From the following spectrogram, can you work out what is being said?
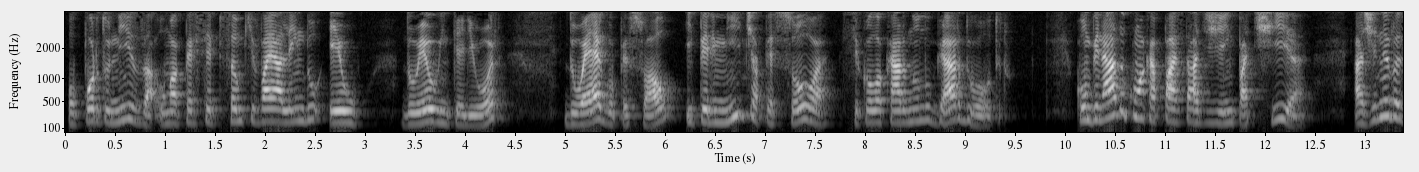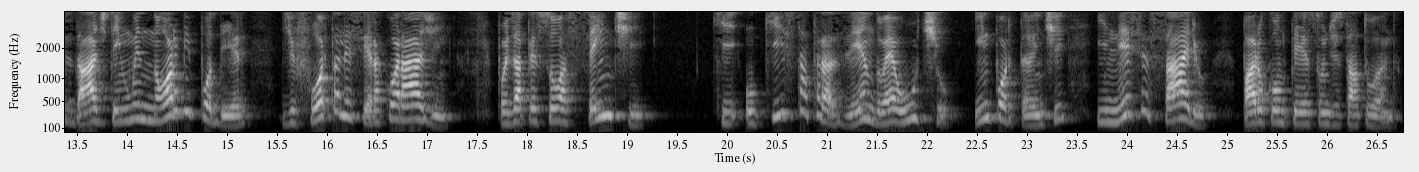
oportuniza uma percepção que vai além do eu, do eu interior, do ego pessoal e permite à pessoa se colocar no lugar do outro. Combinado com a capacidade de empatia, a generosidade tem um enorme poder de fortalecer a coragem, pois a pessoa sente que o que está trazendo é útil, importante e necessário para o contexto onde está atuando.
